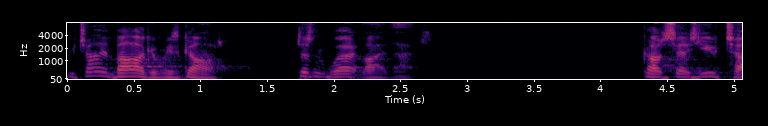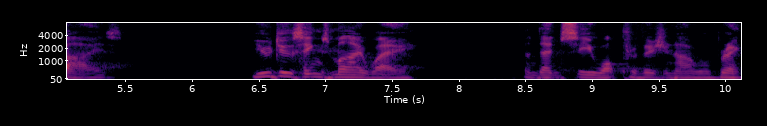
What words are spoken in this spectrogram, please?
We try and bargain with God. It doesn't work like that. God says, You tithe, you do things my way, and then see what provision I will bring.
